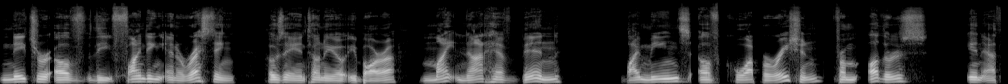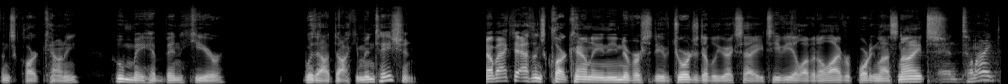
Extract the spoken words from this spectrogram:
nature of the finding and arresting Jose Antonio Ibarra might not have been by means of cooperation from others in Athens Clarke County who may have been here without documentation. Now back to Athens Clarke County and the University of Georgia, WXIA TV 11 Alive reporting last night. And tonight,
